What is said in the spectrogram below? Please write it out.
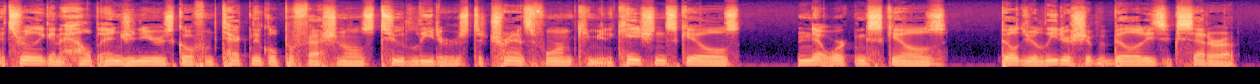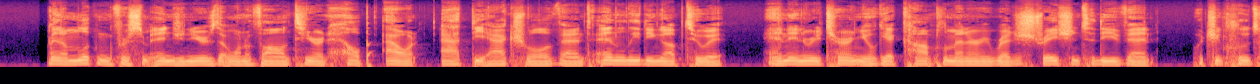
It's really going to help engineers go from technical professionals to leaders to transform communication skills, networking skills, build your leadership abilities, etc. And I'm looking for some engineers that want to volunteer and help out at the actual event and leading up to it. And in return, you'll get complimentary registration to the event, which includes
